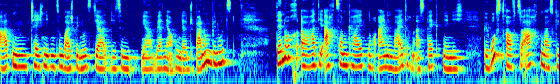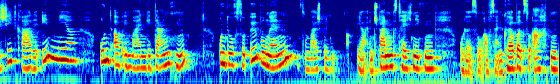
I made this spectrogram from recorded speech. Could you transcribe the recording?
Atemtechniken zum Beispiel nutzt ja diese, ja, werden ja auch in der Entspannung benutzt. Dennoch äh, hat die Achtsamkeit noch einen weiteren Aspekt, nämlich bewusst darauf zu achten, was geschieht gerade in mir und auch in meinen Gedanken. Und durch so Übungen, zum Beispiel ja, Entspannungstechniken oder so auf seinen Körper zu achten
